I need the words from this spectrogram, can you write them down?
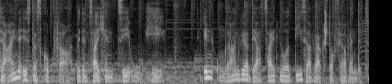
Der eine ist das Kupfer mit dem Zeichen CuE. In Ungarn wird derzeit nur dieser Werkstoff verwendet.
